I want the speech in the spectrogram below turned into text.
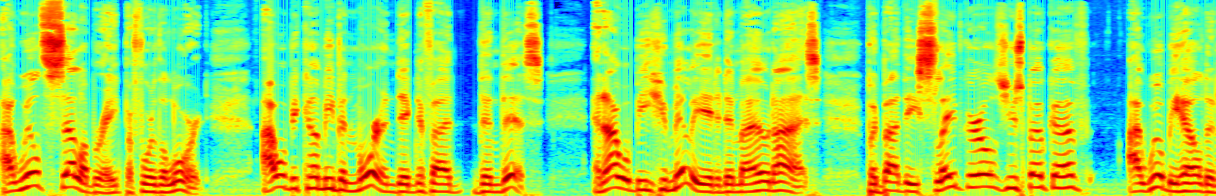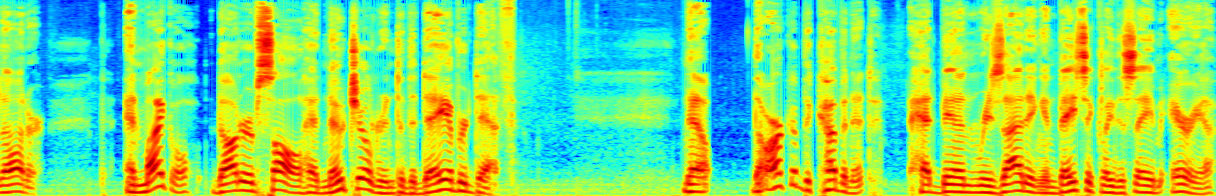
I will celebrate before the Lord. I will become even more undignified than this, and I will be humiliated in my own eyes. But by these slave girls you spoke of, I will be held in honor. And Michal, daughter of Saul, had no children to the day of her death. Now, the Ark of the Covenant had been residing in basically the same area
